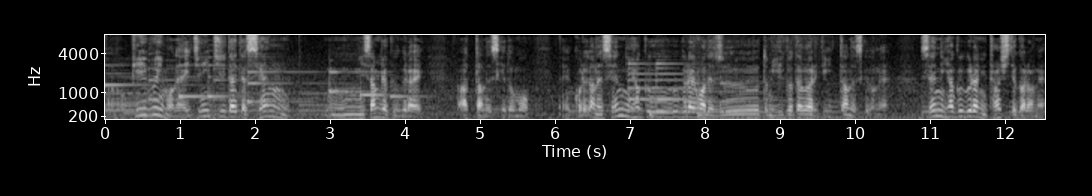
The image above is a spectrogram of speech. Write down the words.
の PV もね1日大体1200300ぐらいあったんですけどもこれがね1200ぐらいまでずっと右肩上がりでいったんですけどね1200ぐらいに達してからね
